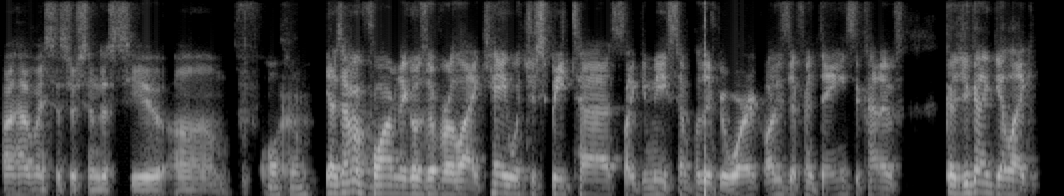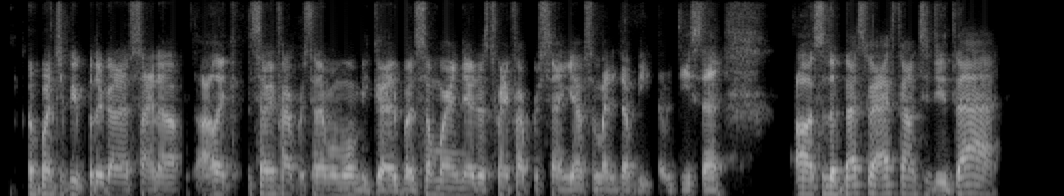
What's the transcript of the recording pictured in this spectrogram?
I'll have my sister send this to you. Um, awesome. Yes, I have a form that goes over like, hey, what's your speed test? Like, give me samples of your work, all these different things to kind of because you're gonna get like a bunch of people they're going to sign up. Uh, like 75% of them won't be good, but somewhere in there, there's 25%, you have somebody that'll be, that'll be decent. Uh, so the best way I found to do that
